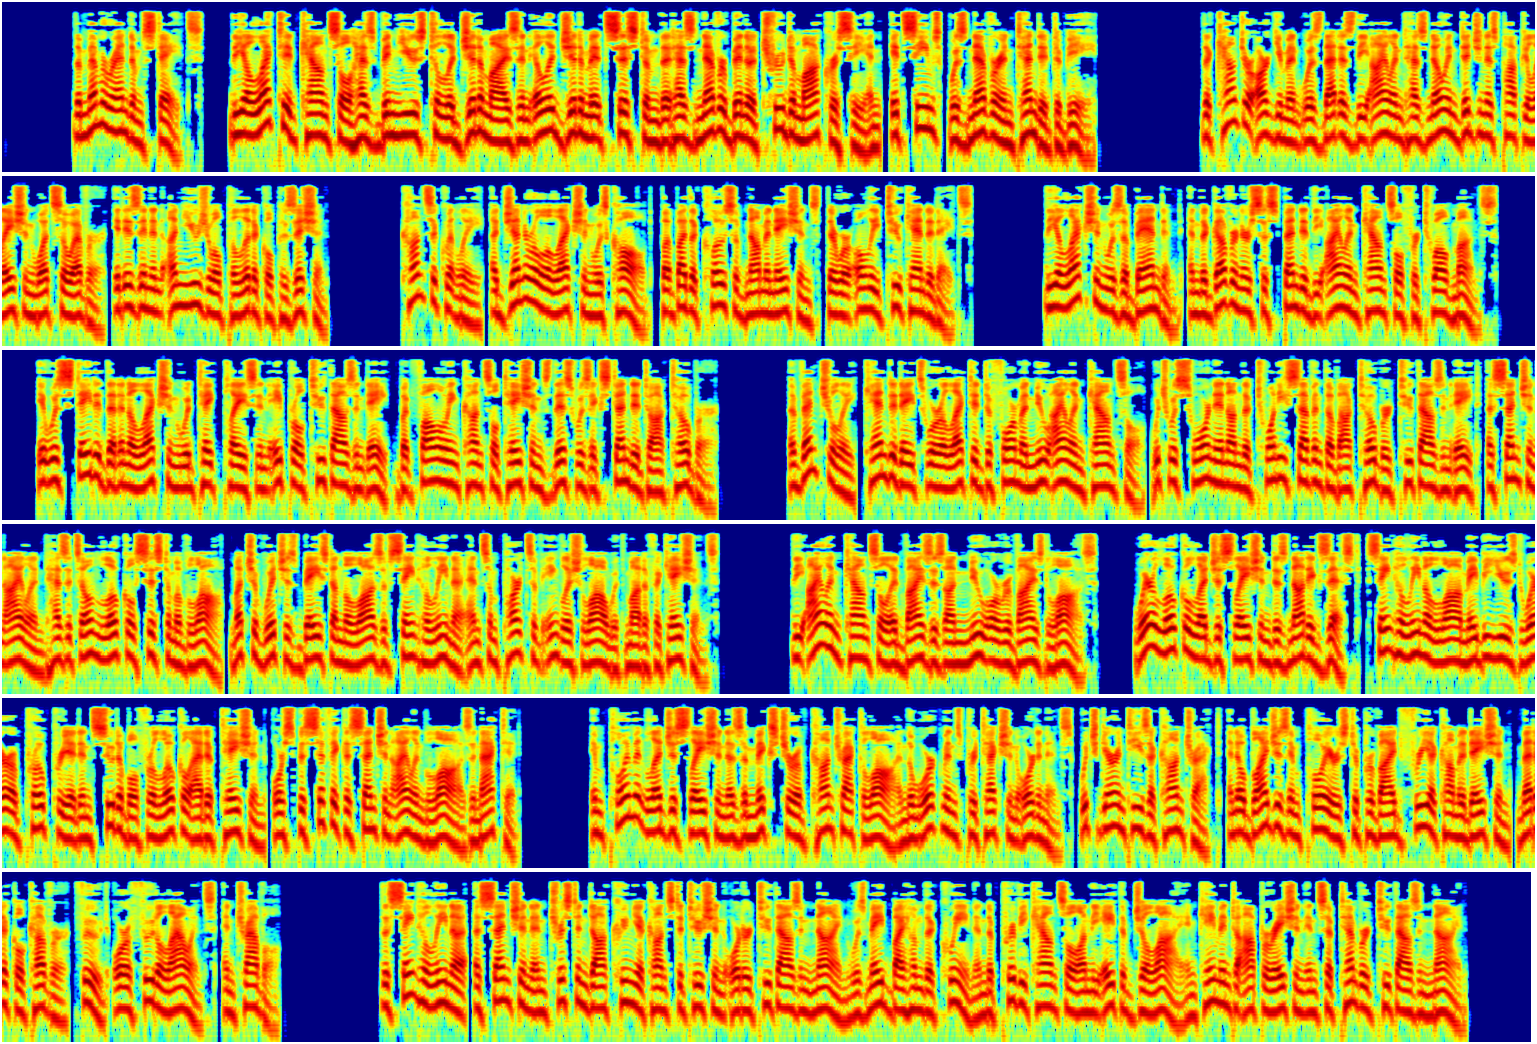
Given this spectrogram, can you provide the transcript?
The memorandum states, "...the elected council has been used to legitimize an illegitimate system that has never been a true democracy and, it seems, was never intended to be." The counter-argument was that as the island has no indigenous population whatsoever, it is in an unusual political position. Consequently, a general election was called, but by the close of nominations, there were only two candidates. The election was abandoned, and the governor suspended the island council for 12 months. It was stated that an election would take place in April 2008 but following consultations this was extended to October. Eventually, candidates were elected to form a new island council, which was sworn in on 27 October 2008. Ascension Island has its own local system of law, much of which is based on the laws of St. Helena and some parts of English law with modifications. The Island Council advises on new or revised laws. Where local legislation does not exist, St. Helena law may be used where appropriate and suitable for local adaptation, or specific Ascension Island law is enacted. Employment legislation is a mixture of contract law and the Workmen's Protection Ordinance, which guarantees a contract, and obliges employers to provide free accommodation, medical cover, food or a food allowance, and travel. The St. Helena, Ascension and Tristan da Cunha Constitution Order 2009 was made by HM the Queen and the Privy Council on 8 July and came into operation in September 2009.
